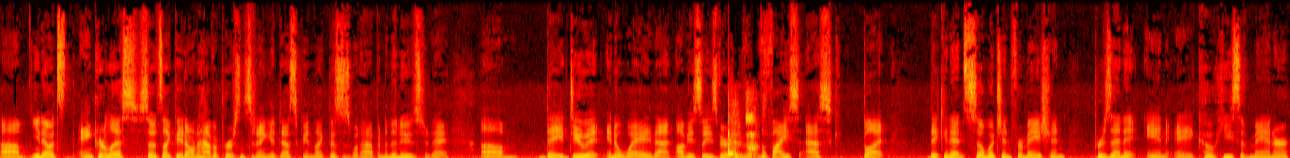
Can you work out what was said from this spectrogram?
um, you know it's anchorless. So it's like they don't have a person sitting at a desk being like, "This is what happened in the news today." Um, they do it in a way that obviously is very Vice esque, but they can add so much information, present it in a cohesive manner.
